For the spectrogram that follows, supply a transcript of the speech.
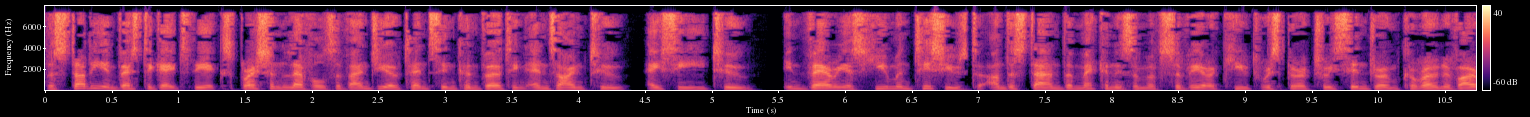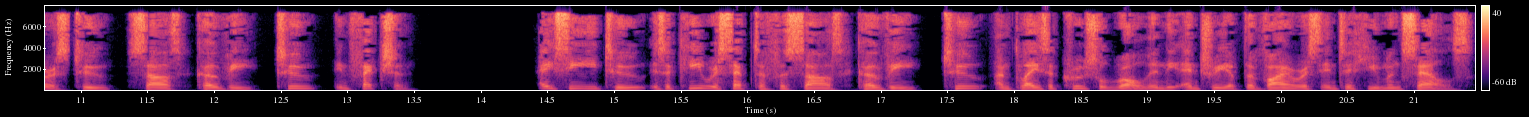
The study investigates the expression levels of angiotensin-converting enzyme 2, ACE2, in various human tissues to understand the mechanism of severe acute respiratory syndrome coronavirus 2, SARS-CoV-2, infection. ACE2 is a key receptor for SARS-CoV-2 and plays a crucial role in the entry of the virus into human cells.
